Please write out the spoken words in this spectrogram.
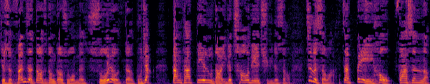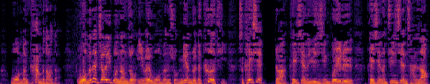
就是反者道之动，告诉我们所有的股价，当它跌入到一个超跌区域的时候。这个时候啊，在背后发生了我们看不到的。我们在交易过程当中，以为我们所面对的客体是 K 线，对吧？K 线的运行规律，K 线的均线缠绕，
